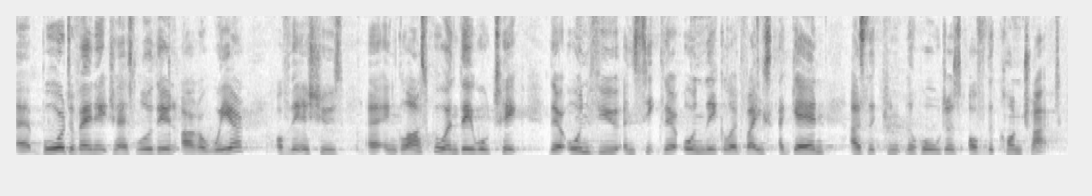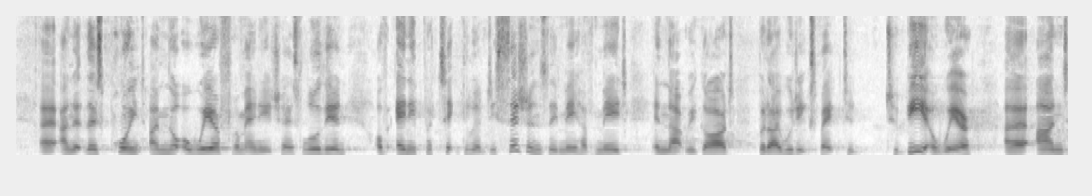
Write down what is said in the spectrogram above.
uh, board of NHS Lothian are aware of the issues uh, in Glasgow and they will take their own view and seek their own legal advice again as the, the holders of the contract. Uh, and at this point, I'm not aware from NHS Lothian of any particular decisions they may have made in that regard, but I would expect to, to be aware uh, and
